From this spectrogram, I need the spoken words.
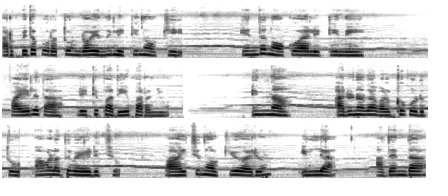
അർപ്പിത പുറത്തുണ്ടോ എന്ന് ലിറ്റി നോക്കി. എന്ത് നോക്കുക ലിറ്റി നീ? ഫയൽ താ ലിറ്റി പതിയെ പറഞ്ഞു. ഇന്നാ അരുൺ അത് അവൾക്ക് കൊടുത്തു. അവൾ അത് മേടിച്ചു. വായിച്ചു നോക്കിയോ അരുൺ? ഇല്ല. അതെന്താ?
